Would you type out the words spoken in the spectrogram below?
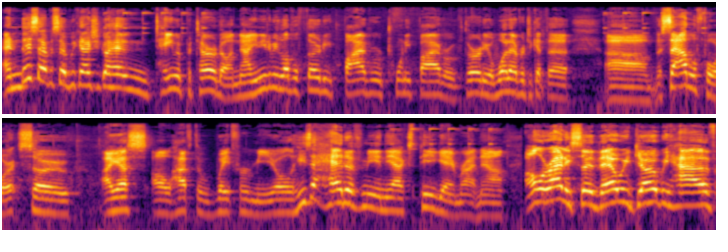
And this episode, we can actually go ahead and tame a pterodon. Now, you need to be level 35 or 25 or 30 or whatever to get the, um, the saddle for it. So, I guess I'll have to wait for Meola. He's ahead of me in the XP game right now. Alrighty, so there we go. We have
